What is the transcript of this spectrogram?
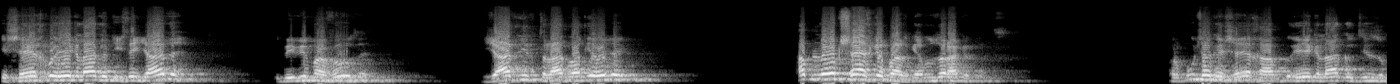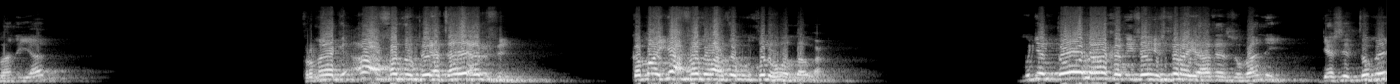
کہ شیخ کو ایک لاکھ حدیثیں یاد ہیں، تو بیوی محفوظ ہے۔ یاد نہیں طلاق واقع ہو جائے گی۔ اب لوگ شیخ کے پاس گئے، ابو ذرا کے پاس۔ اور پوچھا کہ شیخ، آپ کو ایک لاکھ اسی زبانی یاد؟ فرمایا کہ آفت بے الف۔ کما یا فت خود ہو اللہ مجھے دو لاکھ حدیثیں اس طرح یاد ہے زبانی، جیسے تمہیں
